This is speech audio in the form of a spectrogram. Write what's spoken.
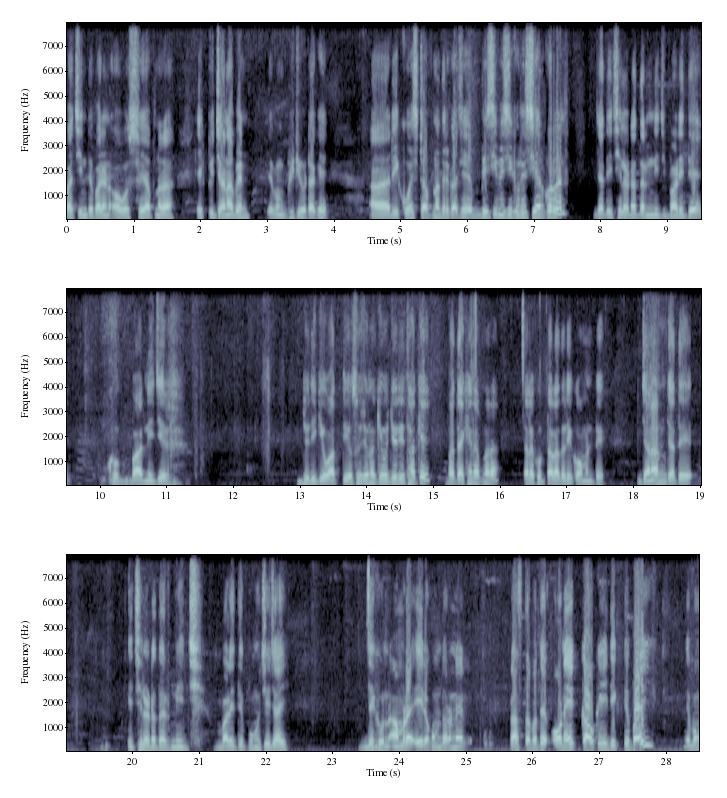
বা চিনতে পারেন, অবশ্যই আপনারা একটু জানাবেন এবং ভিডিওটাকে রিকোয়েস্ট আপনাদের কাছে বেশি বেশি করে শেয়ার করবেন, যাতে ছেলেটা তার নিজ বাড়িতে খুব বা নিজের যদি কেউ আত্মীয় স্বজনও কেউ যদি থাকে বা দেখেন আপনারা তাহলে খুব তাড়াতাড়ি কমেন্টে জানান যাতে এই ছেলেটা তার নিজ বাড়িতে পৌঁছে যায়। দেখুন আমরা এরকম ধরনের রাস্তাপথে অনেক কাউকেই দেখতে পাই এবং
